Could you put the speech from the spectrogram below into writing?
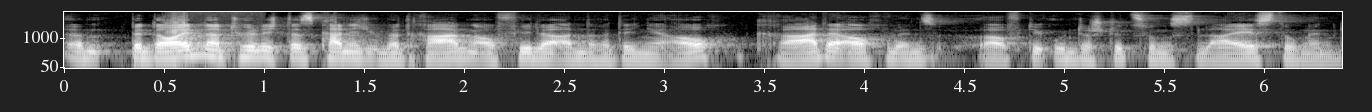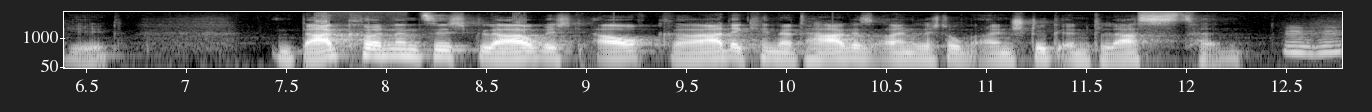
Ähm, bedeutet natürlich, das kann ich übertragen auf viele andere Dinge auch, gerade auch wenn es auf die Unterstützungsleistungen geht. Und da können sich, glaube ich, auch gerade Kindertageseinrichtungen ein Stück entlasten. Mhm.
